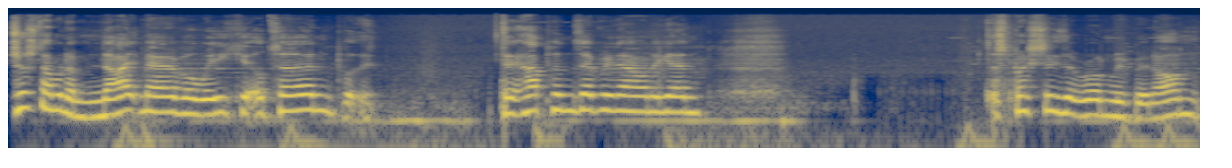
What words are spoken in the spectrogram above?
Just having a nightmare of a week, it'll turn, but it, it happens every now and again. Especially the run we've been on.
